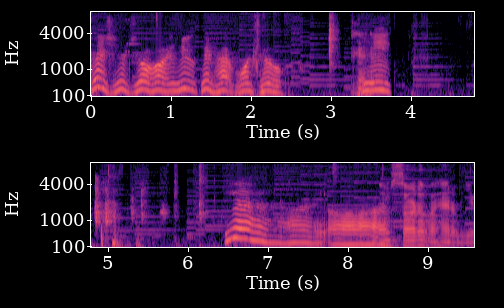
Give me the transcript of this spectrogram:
patient, Johan. You can have one too. Yeah. Alright. Uh, I'm sort of ahead of you.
